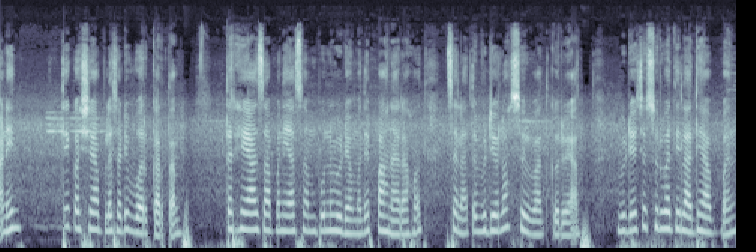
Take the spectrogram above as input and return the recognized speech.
आणि ते कसे आपल्यासाठी वर्क करतात. तर हे आज आपण या संपूर्ण व्हिडिओमध्ये पाहणार आहोत. चला तर व्हिडिओला सुरुवात करूया. व्हिडिओच्या सुरुवातीला आधी आपण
